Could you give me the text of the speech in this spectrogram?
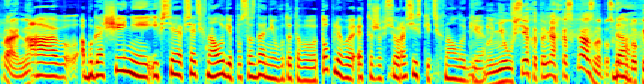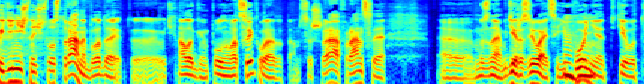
Правильно. А обогащение и вся, вся технология по созданию вот этого топлива, это же все российские технологии. Ну, не у всех это мягко сказано, поскольку да. только единичное число стран обладает э, технологиями полного цикла, там США, Франция, мы знаем, где развивается Япония, угу. те вот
